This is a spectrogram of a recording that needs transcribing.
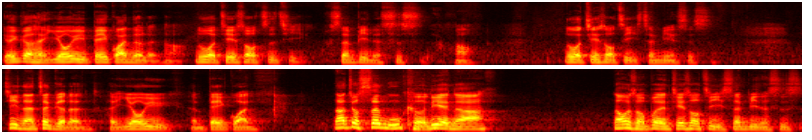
有一个很忧郁悲观的人哈，如果接受自己生病的事实，好，如果接受自己生病的事实。既然这个人很忧郁、很悲观，那就生无可恋啊！那为什么不能接受自己生病的事实？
